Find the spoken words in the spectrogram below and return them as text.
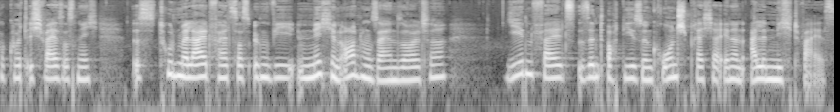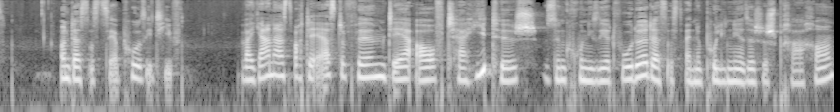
Oh Gott, ich weiß es nicht. Es tut mir leid, falls das irgendwie nicht in Ordnung sein sollte. Jedenfalls sind auch die SynchronsprecherInnen alle nicht weiß. Und das ist sehr positiv. Vajana ist auch der erste Film, der auf Tahitisch synchronisiert wurde. Das ist eine polynesische Sprache.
